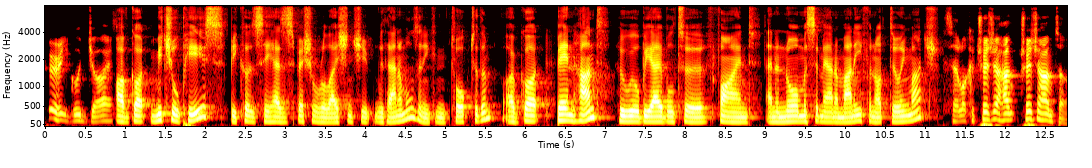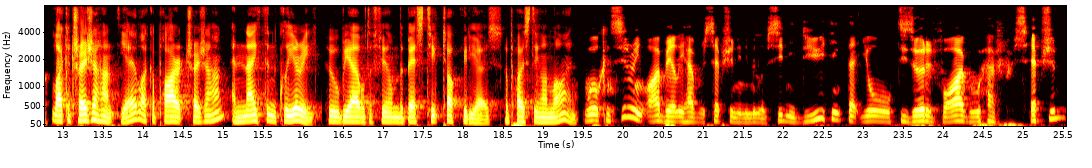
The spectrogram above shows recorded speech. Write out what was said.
very good, Jai. I've got Mitchell Pearce because he has a special relationship with animals and he can talk to them. I've got Ben Hunt, who will be able to find an enormous amount of money for not doing much. So like a treasure hunt, treasure hunter. Like a treasure hunt, yeah, like a pirate treasure hunt. And Nathan Cleary, who will be able to film the best TikTok videos for posting online. Well, considering I barely have reception in the middle of Sydney, do you think that your deserted five will have reception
